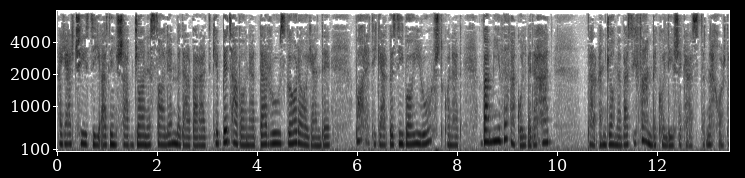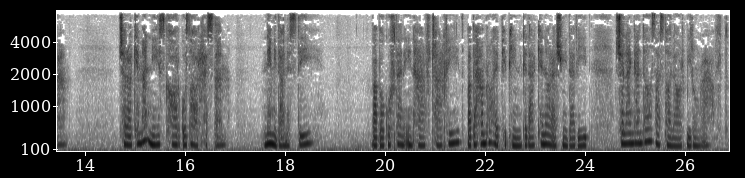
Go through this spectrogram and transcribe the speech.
اگر چیزی از این شب جان سالم به در برد که بتواند در روزگار آینده بار دیگر به زیبایی رشد کند و میوه و گل بدهد در انجام وظیفه‌ام به کلی شکست نخوردم. چرا که من نیز کارگزار هستم نمی‌دانستی و با گفتن این حرف چرخید و به همراه پیپین که در کنارش میدوید شلنگانداز از تالار بیرون رفت.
